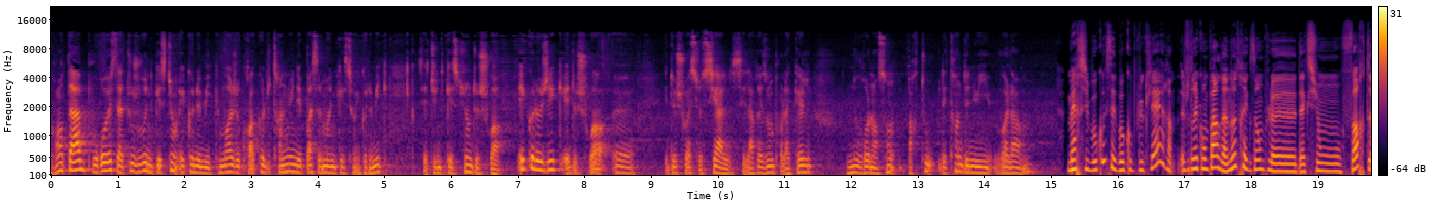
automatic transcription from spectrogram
rentable, pour eux, c'est toujours une question économique. Moi, je crois que le train de nuit n'est pas seulement une question économique, c'est une question de choix écologique et de choix, euh, et de choix social. C'est la raison pour laquelle nous relançons partout les trains de nuit. Voilà. Merci beaucoup, c'est beaucoup plus clair. Je voudrais qu'on parle d'un autre exemple euh, d'action forte,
